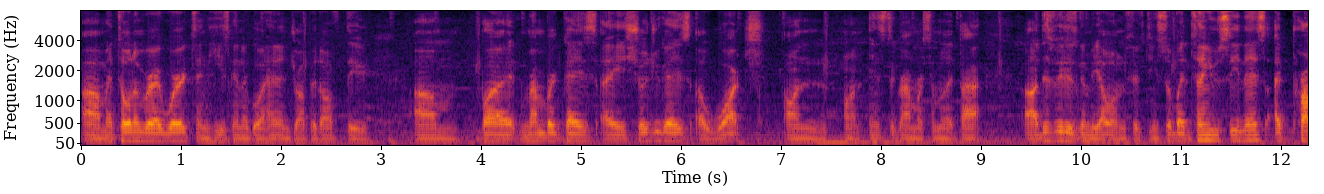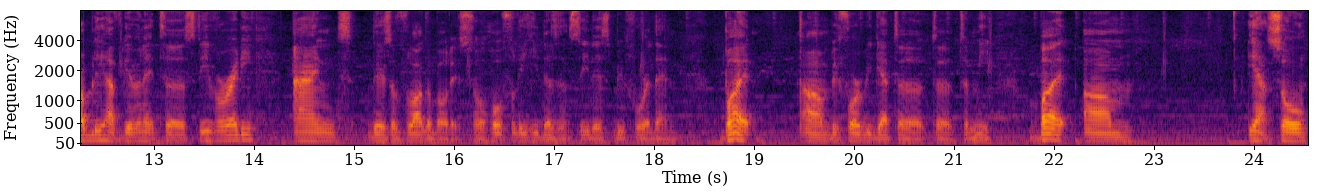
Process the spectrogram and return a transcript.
um i told him where i worked and he's gonna go ahead and drop it off there um but remember guys i showed you guys a watch on on instagram or something like that. Uh this video is gonna be out on the 15th so by the time you see this i probably have given it to steve already and there's a vlog about it. So hopefully he doesn't see this before then. But um before we get to to, to me. But um yeah so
